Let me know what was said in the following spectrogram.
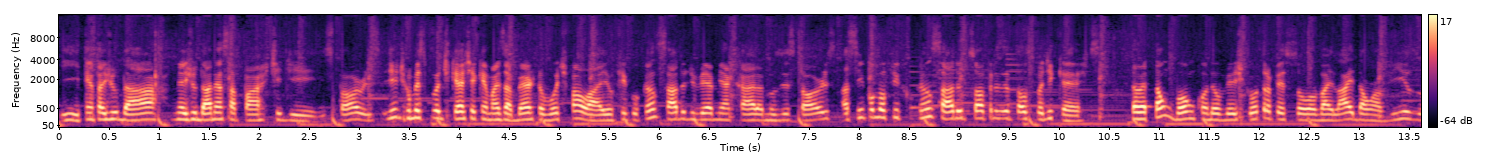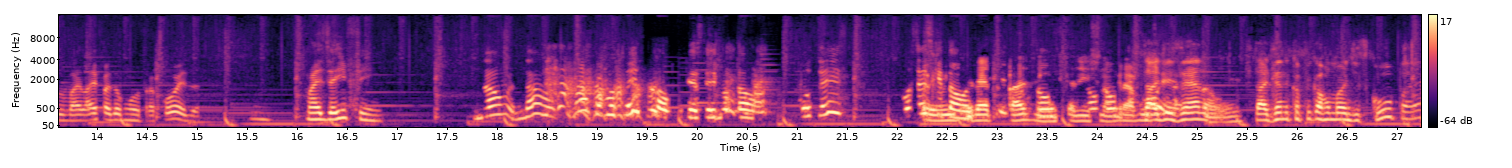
E tenta ajudar, me ajudar nessa parte de stories. Gente, como esse podcast aqui é mais aberto, eu vou te falar. Eu fico cansado de ver a minha cara nos stories, assim como eu fico cansado de só apresentar os podcasts. Então é tão bom quando eu vejo que outra pessoa vai lá e dá um aviso, vai lá e faz alguma outra coisa. Mas enfim. Não, não, não pra vocês não, porque vocês não estão. Vocês. Vocês que estão. direto pra gente, que a gente não- não gravou. Tá dizendo, não. tá dizendo que eu fico arrumando desculpa, é?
